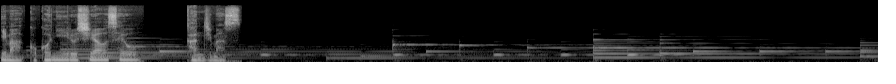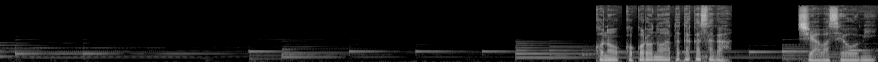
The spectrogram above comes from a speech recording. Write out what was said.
今ここにいる幸せを感じます。この心の温かさが幸せを生み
